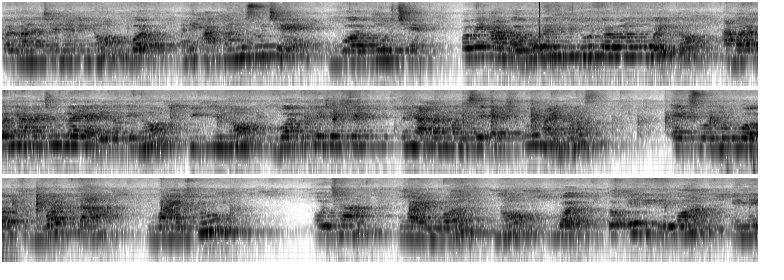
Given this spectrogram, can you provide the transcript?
કરવાના છે અને એનો વર્ગ. અને આખાનું શું છે? વર્ગમૂળ છે. હવે આ વર્ગમૂળ અહીંથી દૂર કરવાનું હોય તો આ બરાબરની આ બાજુ લઈ આવીએ તો એનો pq નો વર્ગ થઈ જશે. તો અહીં આપણને મળશે x2 x1 નો વર્ગ વત્તા y2 ઓછા y1 નો વર્ગ. તો એ રીતે પણ એને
